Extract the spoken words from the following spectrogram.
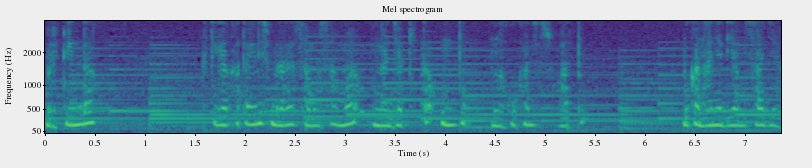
bertindak. Ketiga kata ini sebenarnya sama-sama mengajak kita untuk melakukan sesuatu. Bukan hanya diam saja.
